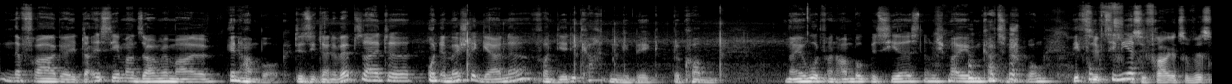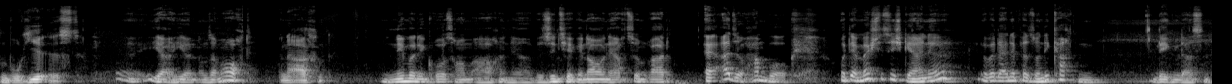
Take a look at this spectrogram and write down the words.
eine Frage. Da ist jemand, sagen wir mal, in Hamburg. Der sieht deine Webseite und er möchte gerne von dir die Karten gebickt bekommen. Naja gut, von Hamburg bis hier ist noch nicht mal eben ein Katzensprung. Wie Ist die, funktioniert ist die Frage zu wissen, wo hier ist. äh, ja hier in unserem Ort? In Aachen. Nehmen wir den Großraum Aachen, ja. Wir sind hier genau in Herzogenrath. Äh, also Hamburg. Und er möchte sich gerne über deine Person die Karten legen lassen.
